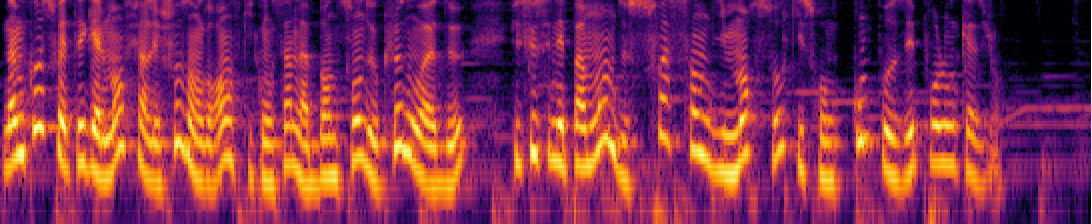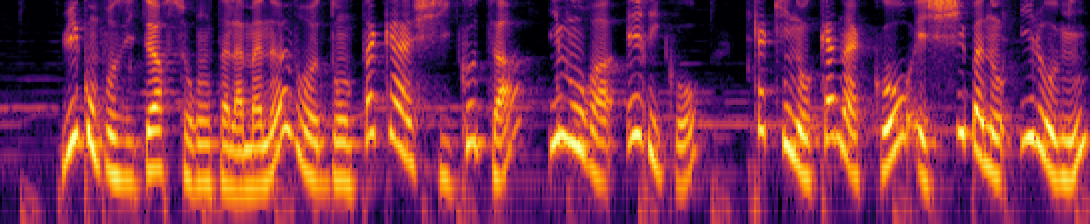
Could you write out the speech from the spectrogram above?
Namco souhaite également faire les choses en grand en ce qui concerne la bande-son de Clonoa 2, puisque ce n'est pas moins de 70 morceaux qui seront composés pour l'occasion. 8 compositeurs seront à la manœuvre, dont Takahashi Kota, Imura et Riko, Kakino Kanako et Shibano Hiromi,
